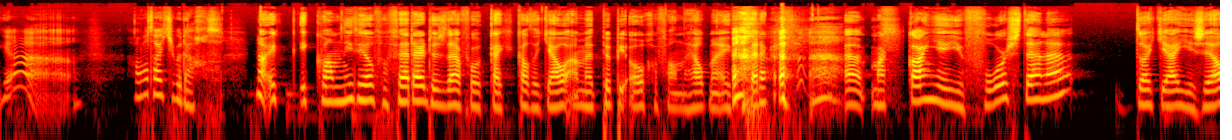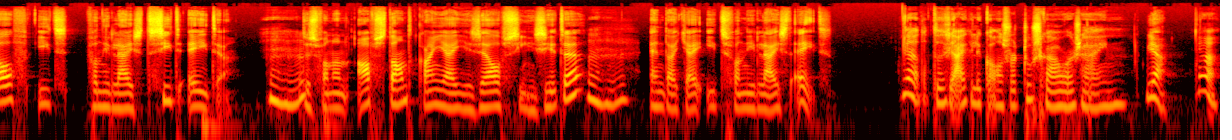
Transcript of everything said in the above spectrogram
ja. Oh, wat had je bedacht? Nou, ik, ik kwam niet heel veel verder, dus daarvoor kijk ik altijd jou aan met puppyogen van help me even verder. Eh, maar kan je je voorstellen dat jij jezelf iets van die lijst ziet eten? Mhm. Dus van een afstand kan jij jezelf zien zitten Mhm. en dat jij iets van die lijst eet. Ja, dat is eigenlijk al een soort toeschouwer zijn. Ja, Ja,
